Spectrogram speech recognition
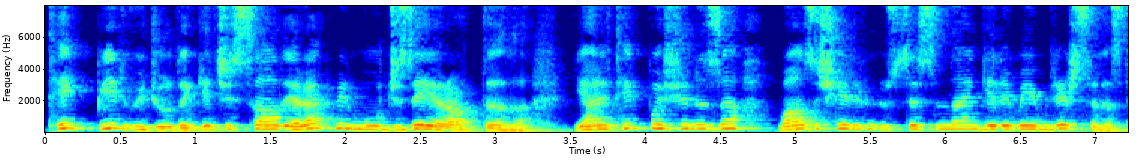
tek bir vücuda geçiş sağlayarak bir mucize yarattığını yani tek başınıza bazı şeylerin üstesinden gelemeyebilirsiniz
